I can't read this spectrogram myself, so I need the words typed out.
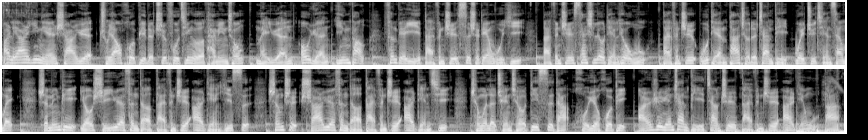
二零二一年十二月主要货币的支付金额排名中美元欧元英镑分别以百分之四十点五一百分之三十六点六五百分之五点八九的占比位居前三位。人民币由十一月份的百分之二点一四升至十二月份的百分之二点七成为了全球第四大活跃货币而日元占比降至百分之二点五八。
